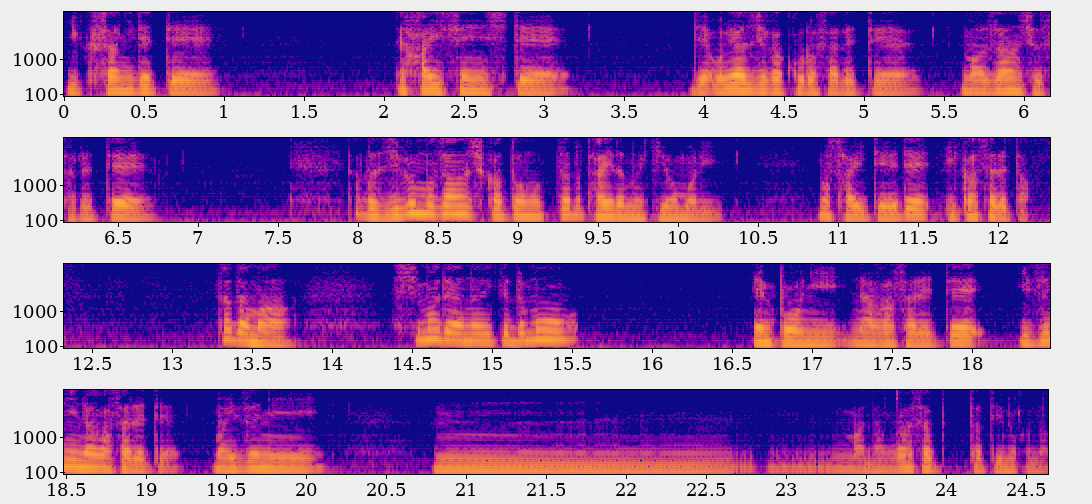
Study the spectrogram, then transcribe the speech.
戦に出てで敗戦してで親父が殺されて、まあ、斬首されてただ自分も斬首かと思ったら平清盛の裁定で生かされた。ただまあ島ではないけども遠方に流されて伊豆に流されて、まあ、伊豆にうーん。まあ流されたっていうのかな。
